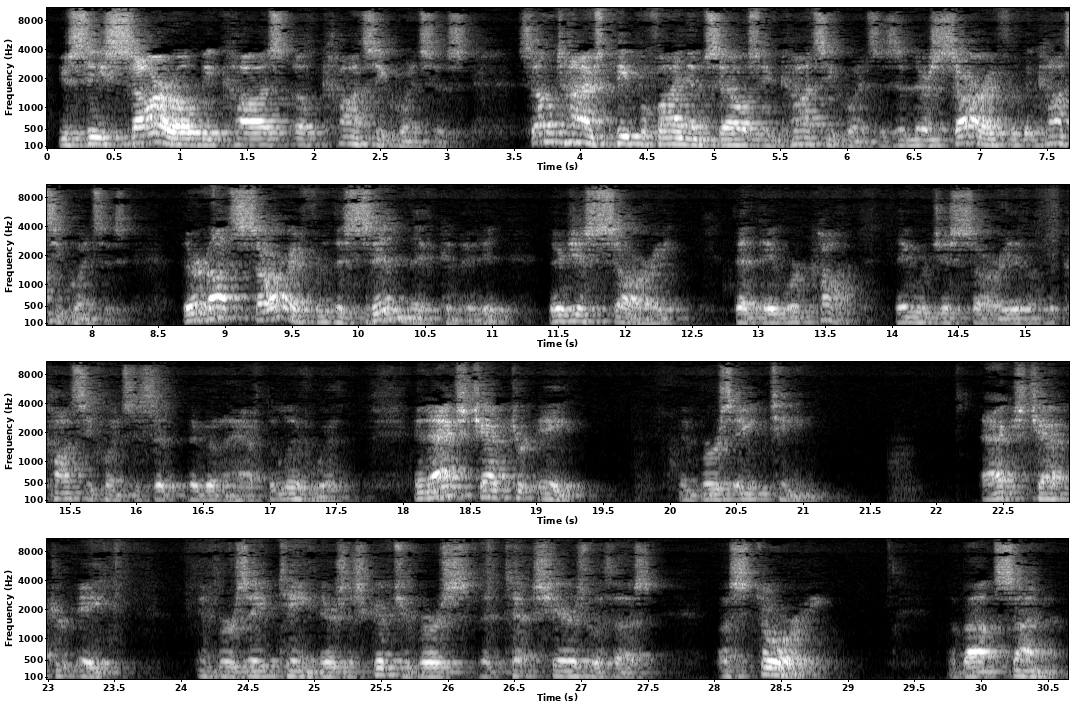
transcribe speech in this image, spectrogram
You see, sorrow because of consequences. Sometimes people find themselves in consequences and they're sorry for the consequences. They're not sorry for the sin they've committed. They're just sorry that they were caught. They were just sorry of the consequences that they're going to have to live with. In Acts chapter 8 and verse 18, Acts chapter 8 and verse 18. There's a scripture verse that shares with us a story about Simon.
